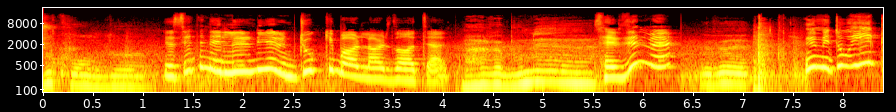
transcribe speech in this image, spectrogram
Cuk oldu. Ya senin ellerini yerim. Çok kibarlar zaten. Merve bu ne? Sevdin mi? Evet. Ümit o ilk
